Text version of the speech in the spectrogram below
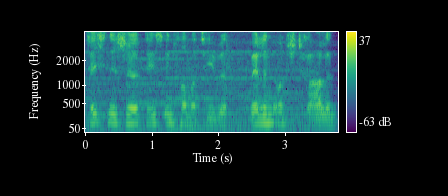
technische, desinformative Wellen und Strahlen.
